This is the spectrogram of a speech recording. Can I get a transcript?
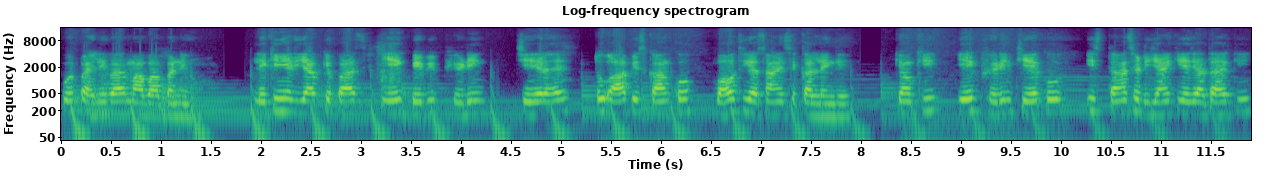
वो पहली बार माँ बाप बने हों। लेकिन यदि आपके पास एक बेबी फीडिंग चेयर है तो आप इस काम को बहुत ही आसानी से कर लेंगे, क्योंकि एक फीडिंग चेयर को इस तरह से डिज़ाइन किया जाता है कि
